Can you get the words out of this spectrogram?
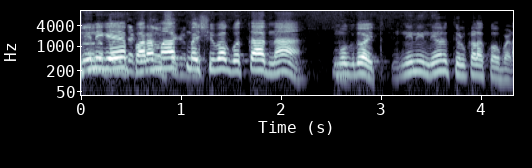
ನಿನಗೆ ಪರಮಾತ್ಮ ಶಿವ ಗೊತ್ತಾದ್ನಾ? ಮುಗ್ದೋಯ್ತು. ನೀನು ಇನ್ನೇನು ತಿಳ್ಕೊಳಕ್ ಹೋಗ್ಬೇಡ.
